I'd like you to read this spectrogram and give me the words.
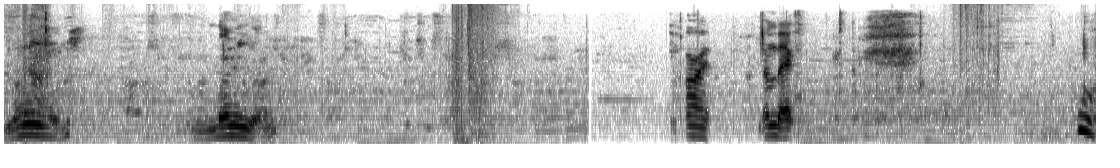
Man. Man. Alright, I'm back. Whew.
